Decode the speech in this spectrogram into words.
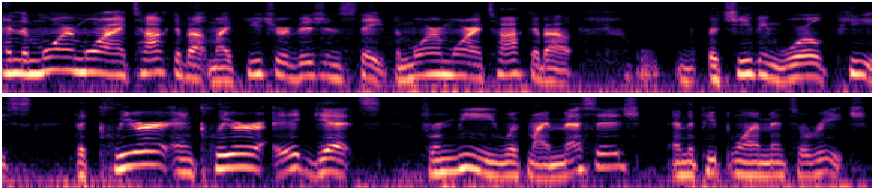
And the more and more I talk about my future vision state, the more and more I talk about achieving world peace, the clearer and clearer it gets for me with my message and the people I'm meant to reach.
